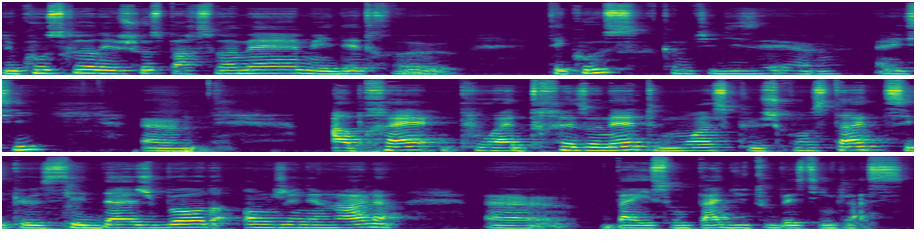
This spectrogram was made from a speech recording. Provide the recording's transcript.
de construire des choses par soi-même et d'être techos, comme tu disais, Alexis. Hmm. Après, pour être très honnête, moi, ce que je constate, c'est que ces dashboards, en général, euh, bah, ils sont pas du tout best in class.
